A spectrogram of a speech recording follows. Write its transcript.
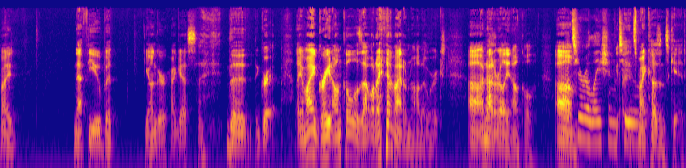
my nephew, but younger, I guess. the, the great. Like, am I a great uncle? Is that what I am? I don't know how that works. Uh, I'm not really an uncle. Um, What's your relation to? it's my cousin's kid.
